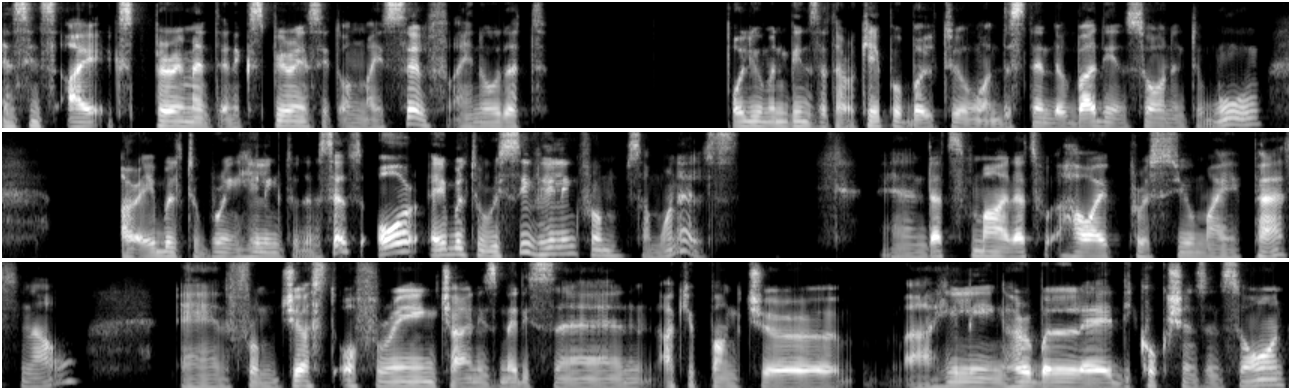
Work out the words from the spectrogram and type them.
And since I experiment and experience it on myself, I know that all human beings that are capable to understand their body and so on and to move are able to bring healing to themselves or able to receive healing from someone else. And that's my that's how I pursue my path now. And from just offering Chinese medicine, acupuncture, uh, healing, herbal uh, decoctions, and so on,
